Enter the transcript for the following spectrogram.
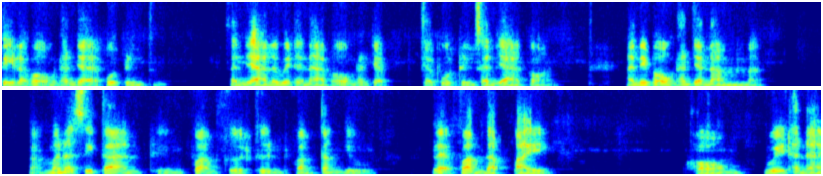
ติแล้วพระองค์ท่านจะพูดถึงสัญญาและเวทนา พระองค์ท่านจะจะพูดถึงสัญญาก่อน อันนี้พระองค์ท่านจะนำมนสิการถึงความเกิดขึ้นความตั้งอยู่ และความดับไปของเวทนา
